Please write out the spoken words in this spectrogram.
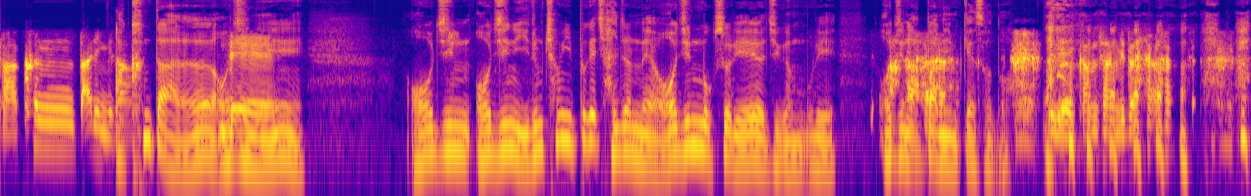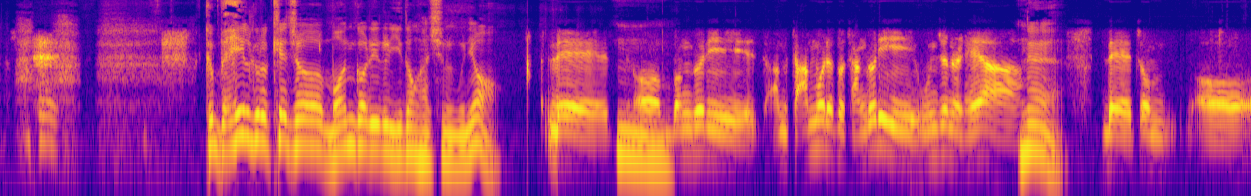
아, 큰 딸입니다. 아, 큰 딸, 어진이. 네. 어진, 어진이 이름 참 이쁘게 잘 졌네요. 어진 목소리예요, 지금 우리 어진 아빠님께서도. 네, 감사합니다. 그 매일 그렇게 저 먼 거리를 이동하시는군요. 네, 음. 어, 먼 거리, 아무래도 장거리 운전을 해야, 네. 네, 좀, 어,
